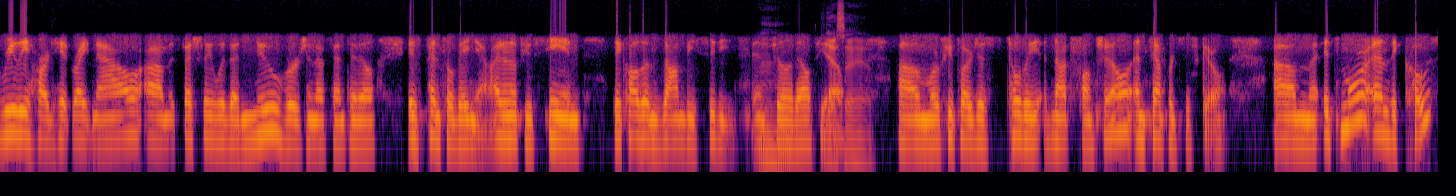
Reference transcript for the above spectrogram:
really hard hit right now, um, especially with a new version of fentanyl, is Pennsylvania. I don't know if you've seen, they call them zombie cities in Mhm. Philadelphia, Yes, I have. um, where people are just totally not functional, and San Francisco. Um, it's more on the coasts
